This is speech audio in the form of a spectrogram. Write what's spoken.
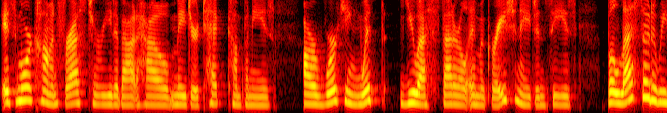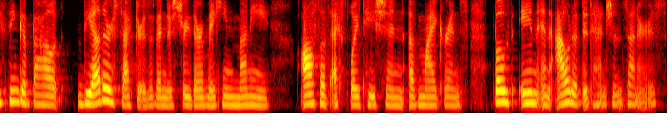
it's more common for us to read about how major tech companies are working with US federal immigration agencies, but less so do we think about the other sectors of industry that are making money off of exploitation of migrants, both in and out of detention centers.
